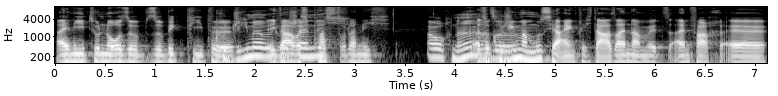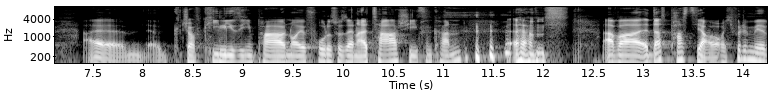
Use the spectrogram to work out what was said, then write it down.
I need to know the, the big people. Kojima Egal, ob es passt oder nicht. Auch, ne? Also, Kojima muss ja eigentlich da sein, damit einfach äh, äh, Geoff Keighley sich ein paar neue Fotos für seinen Altar schießen kann. ähm, aber das passt ja auch. Ich würde mir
